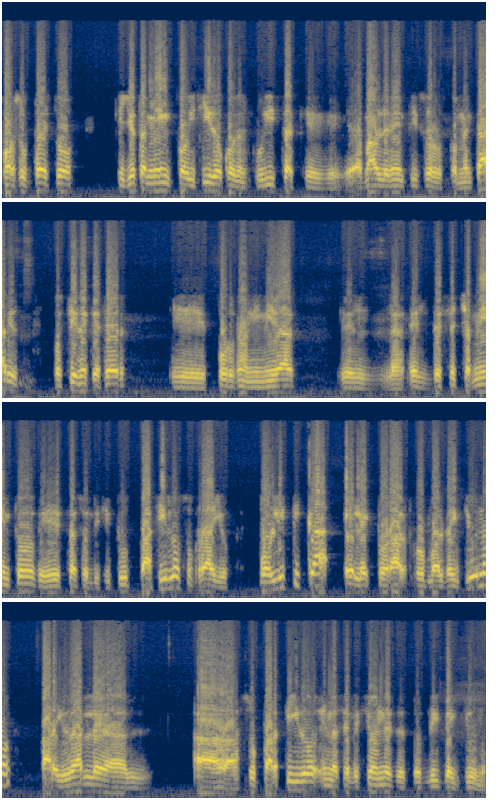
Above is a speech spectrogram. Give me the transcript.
por supuesto que yo también coincido con el jurista que amablemente hizo los comentarios, pues tiene que ser eh, por unanimidad el, el desechamiento de esta solicitud. Así lo subrayo, política electoral rumbo al 21 para ayudarle al, a su partido en las elecciones de 2021.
